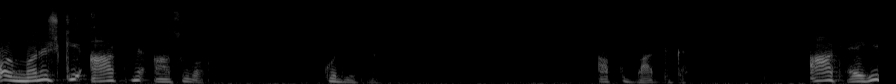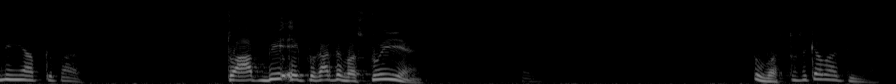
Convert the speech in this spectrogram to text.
और मनुष्य की आँख में आँसू को देखना आपको बाध्य करेगा। आँख है ही नहीं आपके पास। तो आप भी एक प्रकार से वस्तु ही हैं। तो वस्तु से क्या बात की है?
